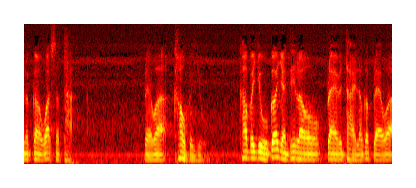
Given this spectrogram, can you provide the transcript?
แล้วก็วัสถะแปลว่าเข้าไปอยู่ เข้าไปอยู่ก็อย่างที่เราแปลเป็นไทยเราก็แปลว่า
